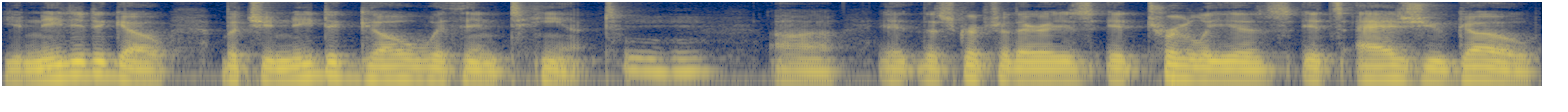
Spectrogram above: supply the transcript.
You needed to go, but you need to go with intent. Uh, it, the scripture there is it truly is. It's as you go.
